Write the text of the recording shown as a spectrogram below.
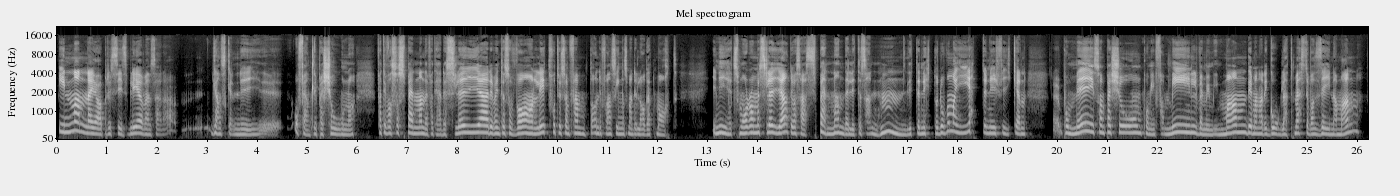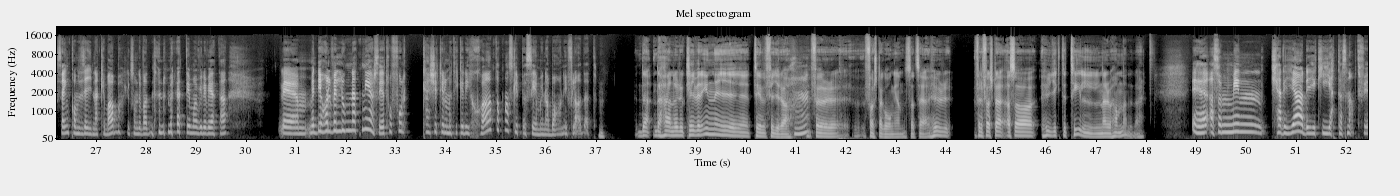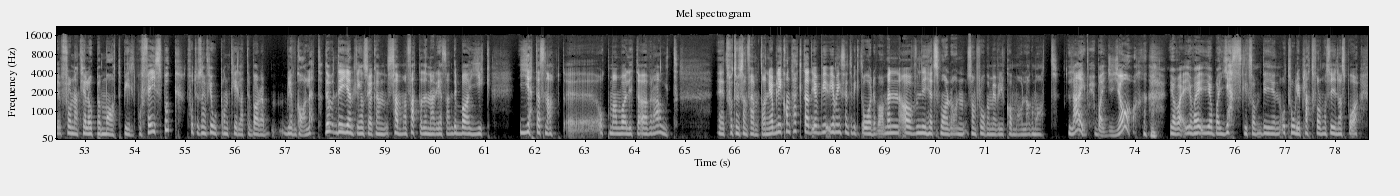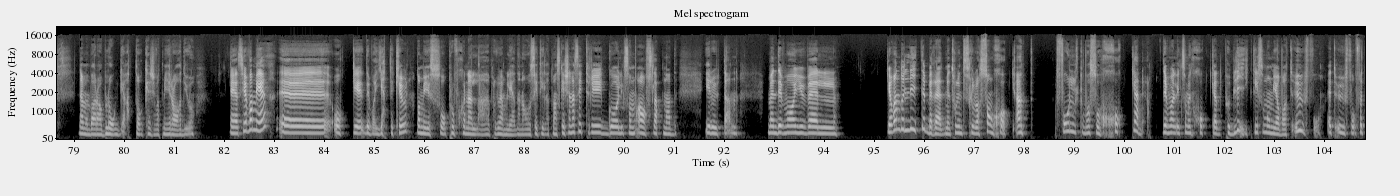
innan när jag precis blev en så här, ganska ny eh, offentlig person. Och, för att det var så spännande, för att jag hade slöja, det var inte så vanligt 2015. Det fanns ingen som hade lagat mat i Nyhetsmorgon med slöja. Det var så här spännande, lite så här, hmm, lite nytt. Och då var man jättenyfiken eh, på mig som person, på min familj, vem är min man? Det man hade googlat mest det var Zeina man. Sen kom Zeina kebab, liksom det var nummer ett det man ville veta. Ehm, men det har väl lugnat ner sig. Jag tror folk kanske till och med tycker det är skönt att man slipper se mina barn i flödet. Det, det här när du kliver in i TV4 för första gången, så att säga. Hur, för det första, alltså, hur gick det till när du hamnade där? Eh, alltså min karriär det gick jättesnabbt. För, från att jag la upp en matbild på Facebook 2014 till att det bara blev galet. Det, det är egentligen så jag kan sammanfatta den här resan. Det bara gick jättesnabbt eh, och man var lite överallt. Eh, 2015. Jag blev kontaktad, jag, jag minns inte vilket år det var, men av Nyhetsmorgon som frågade om jag ville komma och laga mat live? Jag bara ja. Mm. Jag, var, jag, var, jag bara yes, liksom. det är en otrolig plattform att synas på. När man bara har bloggat och kanske varit med i radio. Eh, så jag var med eh, och det var jättekul. De är ju så professionella programledarna och ser till att man ska känna sig trygg och liksom avslappnad i rutan. Men det var ju väl... Jag var ändå lite beredd, men jag trodde inte det skulle vara sån chock. Att folk var så chockade. Det var liksom en chockad publik. Det är som om jag var ett ufo. Ett ufo. För,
